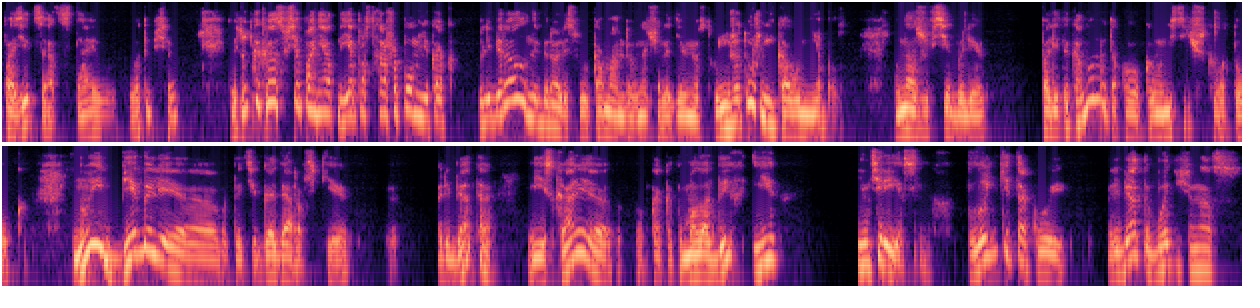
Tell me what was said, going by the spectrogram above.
позиции отстаивают. Вот и все. То есть тут как раз все понятно. Я просто хорошо помню, как либералы набирали свою команду в начале 90-х. У них же тоже никого не было. У нас же все были политэкономы такого коммунистического толка. Ну и бегали э, вот эти гайдаровские ребята и искали как это, молодых и интересных. В логике такой. Ребята, будете нас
